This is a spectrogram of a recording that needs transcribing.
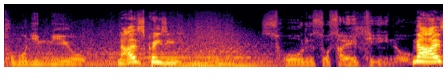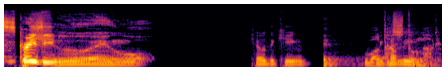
共に見よう Nah, this is crazy. ソウルソサエティの Nah, this is crazy. 終焉を Kill the king. 私となる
